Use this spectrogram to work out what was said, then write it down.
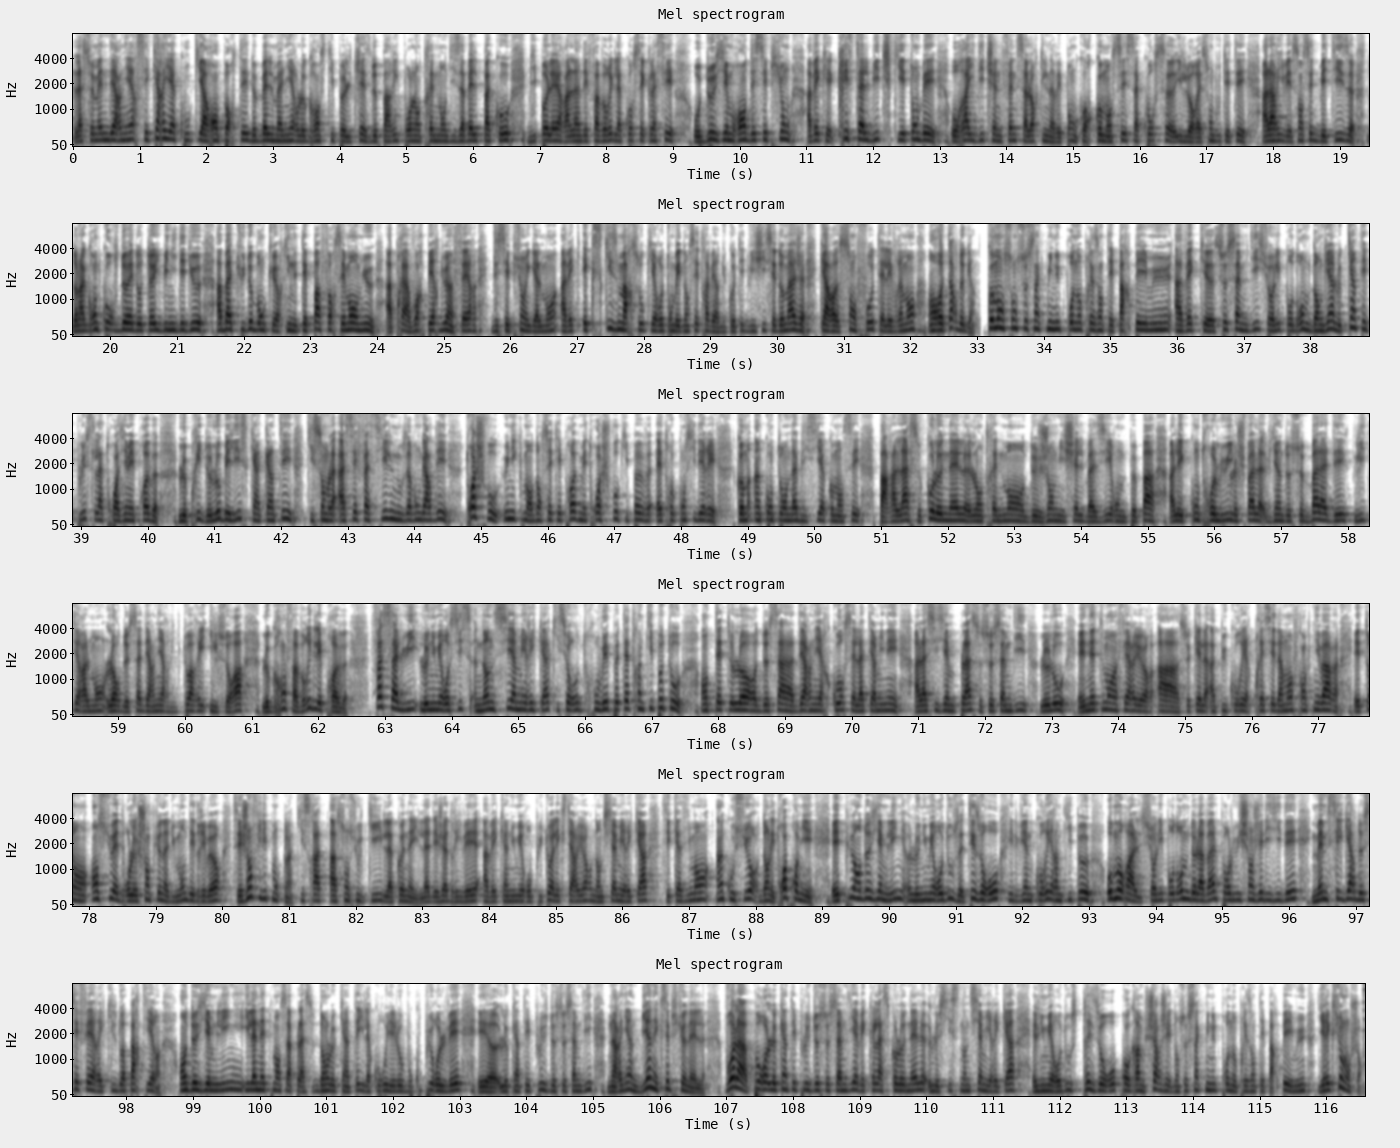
La semaine dernière, c'est Kariakou qui a remporté de belle manière le Grand Steeple Chase de Paris pour l'entraînement d'Isabelle Paco. Bipolaire, l'un des favoris de la course est classé au deuxième rang. Déception avec Crystal Beach qui est tombé au Ditch Fence alors qu'il n'avait pas encore commencé sa course. Il l'aurait sans doute été à l'arrivée sans cette bêtise. Dans la grande course de Haie d'Auteuil, Béni des Dieux a battu de bon cœur qui n'était pas forcément au mieux après avoir perdu un fer. Déception également avec Exquise Marceau qui est retombé dans ses travers du côté de Vichy c'est dommage car sans faute, elle est vraiment en retard de gain. Commençons ce 5 minutes prono présenté par PMU avec euh, ce samedi sur l'hippodrome d'Anguin le Quintet Plus, la troisième épreuve, le prix de l'obélisque, un quintet qui semble assez facile. Nous avons gardé trois chevaux uniquement dans cette épreuve, mais trois chevaux qui peuvent être considérés comme incontournables ici, à commencer par l'As Colonel, l'entraînement de Jean-Michel Bazir. On ne peut pas aller contre lui. Le cheval vient de se balader littéralement lors de sa dernière victoire et il sera le grand favori de l'épreuve. Face à lui, le numéro 6, Nancy America, qui se retrouvait peut-être un petit peu tôt en tête lors de sa dernière course. Elle a terminé à la sixième place ce samedi. Le lot est nettement inférieur à ce qu'elle a pu courir précédemment. Franck Nivard étant en Suède pour le championnat du monde des drivers. C'est Jean-Philippe Monclin qui sera à son sulky. Il la connaît, il l'a déjà drivé avec un numéro plutôt à l'extérieur. Nancy America, c'est quasiment un coup sûr dans les trois premiers. Et puis en deuxième ligne, le numéro 12, Tesoro. Il vient de courir un petit peu au moral sur l'hippodrome de Laval pour lui changer les idées. Même s'il garde ses fers et qu'il doit partir en deuxième ligne, il a nettement sa place dans le quintet. Il a couru les lots beaucoup plus relevés et euh, le quintet plus de ce samedi n'a rien de bien exceptionnel. Voilà pour le quintet plus de ce samedi avec l'As Colonel, le 6 Nancy America et le numéro 12 Tesoro, programme chargé dans ce 5 minutes prono présenté par PMU, direction Longchamp.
